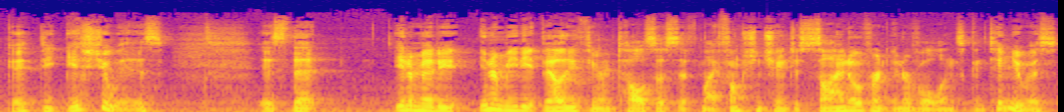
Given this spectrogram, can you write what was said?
Okay, the issue is is that intermediate, intermediate value theorem tells us if my function changes sign over an interval and is continuous,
